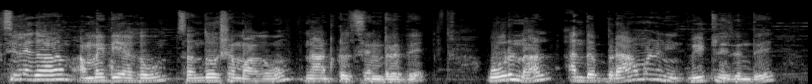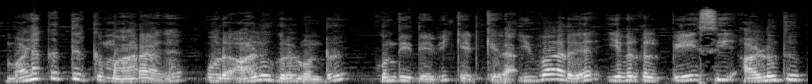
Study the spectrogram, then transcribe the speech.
சில காலம் அமைதியாகவும் சந்தோஷமாகவும் நாட்கள் சென்றது. ஒரு நாள் அந்த பிராமணனின் வீட்டிலிருந்து வழக்கத்திற்கு மாறாக ஒரு அழுகுரல் ஒன்று குந்தி தேவி கேட்கிறார். இவ்வாறு இவர்கள் பேசி அழுது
